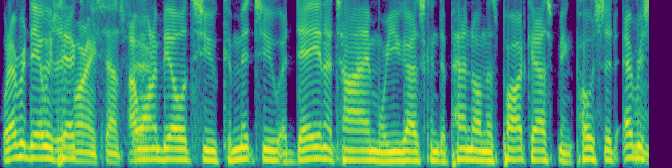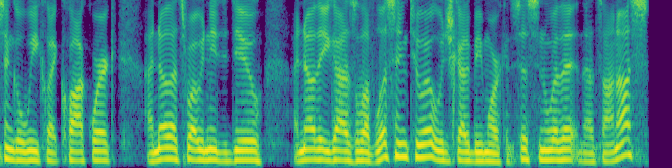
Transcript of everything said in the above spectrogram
whatever day Thursday we pick. morning sounds I want to be able to commit to a day and a time where you guys can depend on this podcast being posted every Hmm. single week like clockwork. I know that's what we need to do. I know that you guys love listening to it. We just got to be more consistent with it, and that's on us.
